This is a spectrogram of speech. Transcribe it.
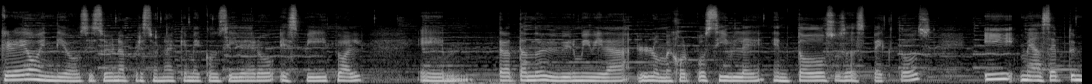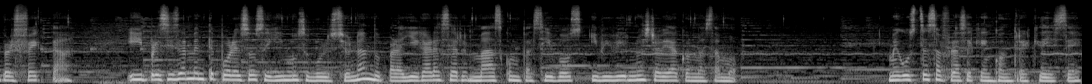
creo en Dios y soy una persona que me considero espiritual, em, tratando de vivir mi vida lo mejor posible en todos sus aspectos y me acepto imperfecta. Y precisamente por eso seguimos evolucionando, para llegar a ser más compasivos y vivir nuestra vida con más amor. Me gusta esa frase que encontré que dice,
